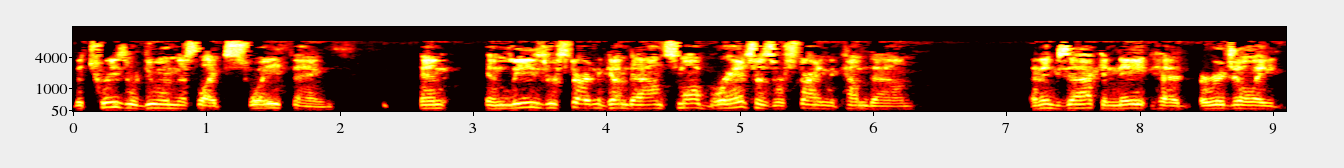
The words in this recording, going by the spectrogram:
The trees were doing this like sway thing and, and leaves were starting to come down. Small branches were starting to come down. I think Zach and Nate had originally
